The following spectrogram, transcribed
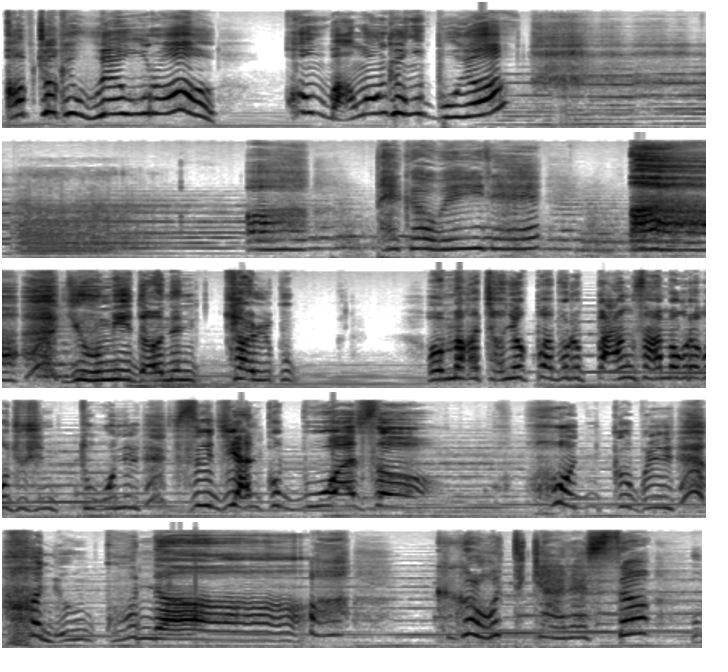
갑자기 왜 울어? 그 망원경은 뭐야? 아, 배가 왜 이래? 아, 유미 너는 결국 엄마가 저녁밥으로 빵 사 먹으라고 주신 돈을 쓰지 않고 모아서 헌금을 하는구나. 그걸 어떻게 알았어? 어,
